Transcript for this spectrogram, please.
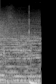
again.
